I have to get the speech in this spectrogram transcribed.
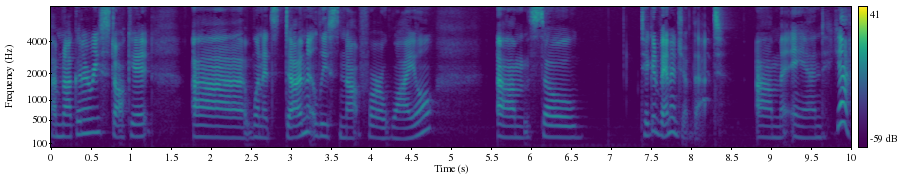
I'm not going to restock it uh, when it's done, at least not for a while. Um, so take advantage of that. Um, and yeah,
